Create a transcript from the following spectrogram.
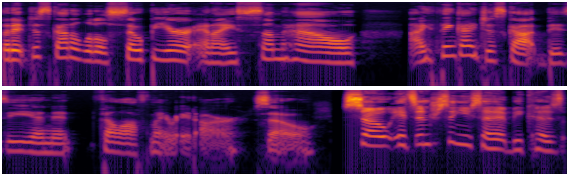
but it just got a little soapier, and I somehow, I think I just got busy and it fell off my radar. So, So it's interesting you said it because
